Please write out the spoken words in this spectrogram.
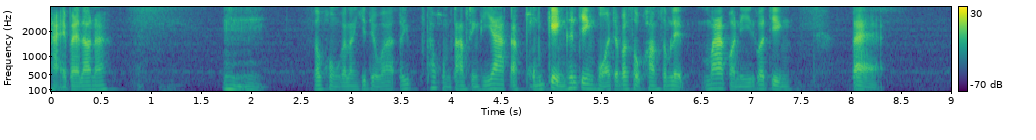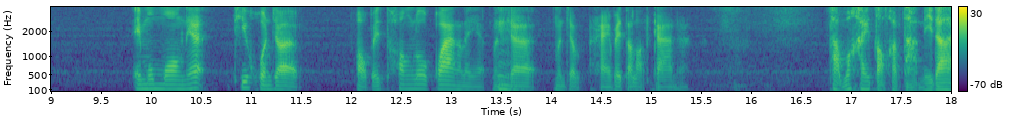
หายไปแล้วนะ อืมอืมแล้วผมกำลังคิดอยู่ว่าเอ้ยถ้าผมตามสิ่งที่ยากอะผมเก่งขึ้นจริงผมอาจจะประสบความสำเร็จมากกว่านี้ก็จริง แต่ไอมุมมองเนี้ยที่ควรจะออกไปท่องโลกกว้างอะไรเงี้ยมันจะมันจะหายไปตลอดกาลอะถามว่าใครตอบคำถามนี้ได้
